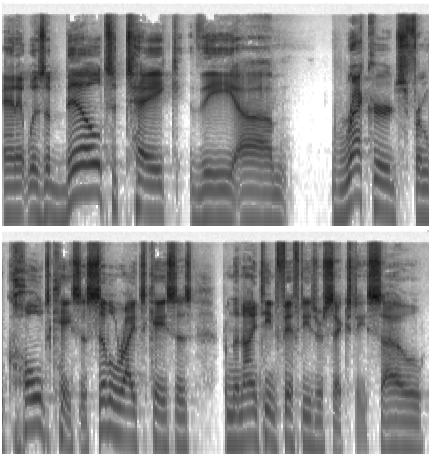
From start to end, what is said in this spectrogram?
And it was a bill to take the um, records from cold cases, civil rights cases from the 1950s or 60s. So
